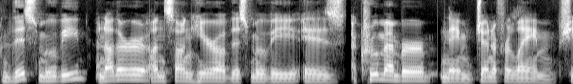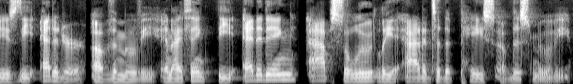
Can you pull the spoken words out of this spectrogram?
This movie, another unsung hero of this movie is a crew member named Jennifer Lame. She is the editor of the movie. And I think the editing absolutely added to the pace of this movie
